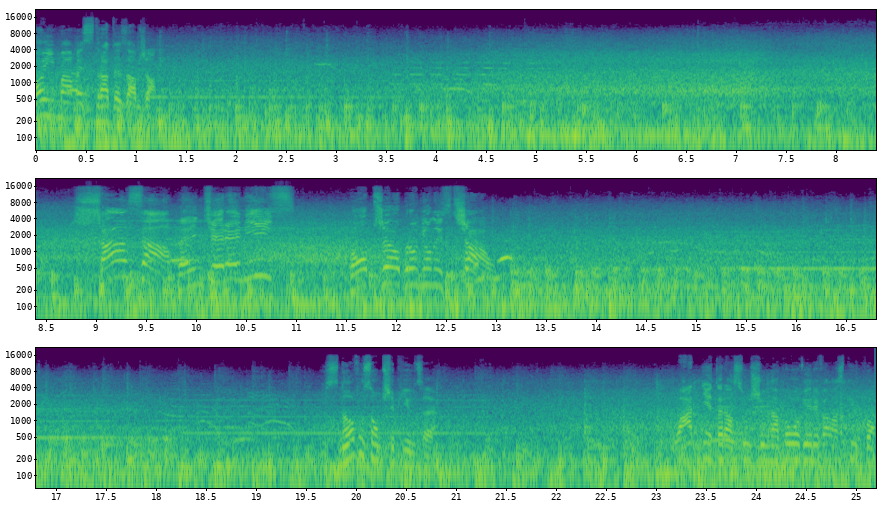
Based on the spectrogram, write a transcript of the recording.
No i mamy stratę Zabrzan. Szansa! Będzie remis! Dobrze obroniony strzał. I znowu są przy piłce. Ładnie teraz uszył na połowie rywala z piłką.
